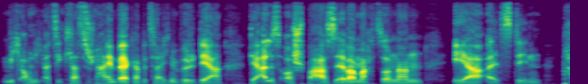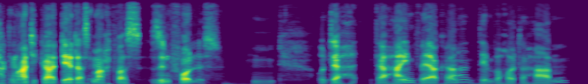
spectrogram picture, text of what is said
mich auch nicht als den klassischen Heimwerker bezeichnen würde, der, der alles aus Spaß selber macht, sondern eher als den Pragmatiker, der das macht, was sinnvoll ist. Mhm. Und der, der Heimwerker, den wir heute haben,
